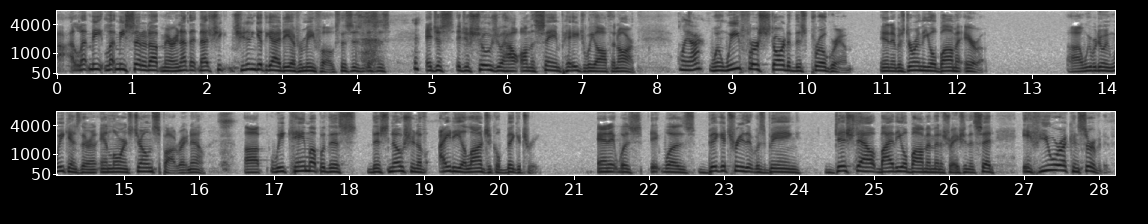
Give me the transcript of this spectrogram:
uh, let me let me set it up, Mary. Not that, that she she didn't get the idea from me, folks. This is this is it just it just shows you how on the same page we often are. We are. When we first started this program, and it was during the Obama era, uh, we were doing weekends there in, Lawrence Jones' spot right now. Uh, we came up with this this notion of ideological bigotry, and it was it was bigotry that was being dished out by the Obama administration that said if you were a conservative,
